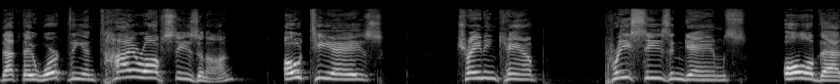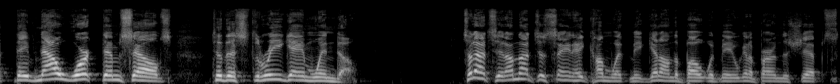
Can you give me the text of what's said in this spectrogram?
that they worked the entire offseason on, OTAs, training camp, preseason games, all of that, they've now worked themselves to this three game window. So that's it. I'm not just saying, hey, come with me, get on the boat with me, we're going to burn the ships,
